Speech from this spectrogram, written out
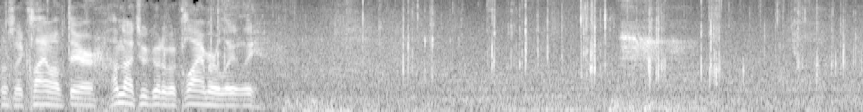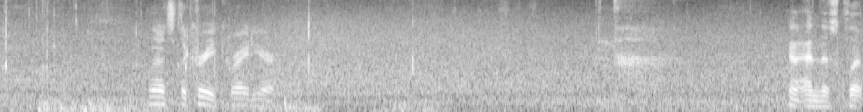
Unless I climb up there. I'm not too good of a climber lately. That's the creek right here. Gonna end this clip.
